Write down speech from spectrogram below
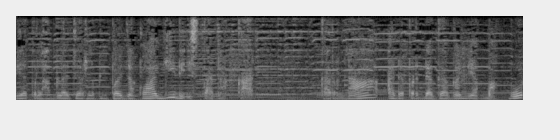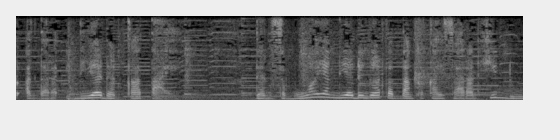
dia telah belajar lebih banyak lagi di Istanakan karena ada perdagangan yang makmur antara India dan Katai. Dan semua yang dia dengar tentang kekaisaran Hindu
